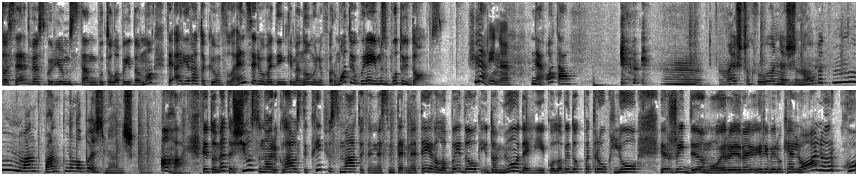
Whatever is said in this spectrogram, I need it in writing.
tos erdvės, kur jums ten būtų labai įdomu. Tai ar yra tokių influencerių, vadinkime, nuomonių formuotojų, kurie jums būtų įdomus? Šiaip tai ne. Ne, o tau? Mm, na, iš tikrųjų nežinau, bet mm, man, man nelabai asmeniškai. Aha, tai tuomet aš jūsų noriu klausti, kaip jūs matote, nes internete yra labai daug įdomių dalykų, labai daug patrauklių ir žaidimų, ir, ir, ir įvairių kelionių, ir ko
